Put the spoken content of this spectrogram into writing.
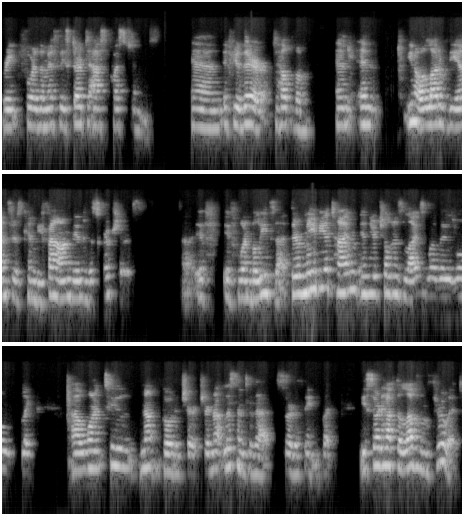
right for them if they start to ask questions and if you're there to help them and and you know a lot of the answers can be found in the scriptures uh, if if one believes that there may be a time in your children's lives where they will like uh, want to not go to church or not listen to that sort of thing but you sort of have to love them through it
